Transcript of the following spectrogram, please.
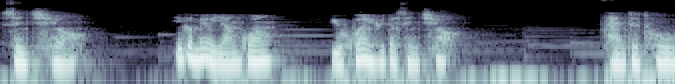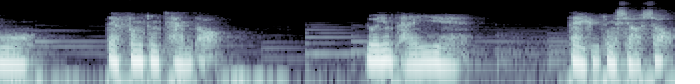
深秋，一个没有阳光与欢愉的深秋。残枝突兀在风中颤抖，落英残叶在雨中享受。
